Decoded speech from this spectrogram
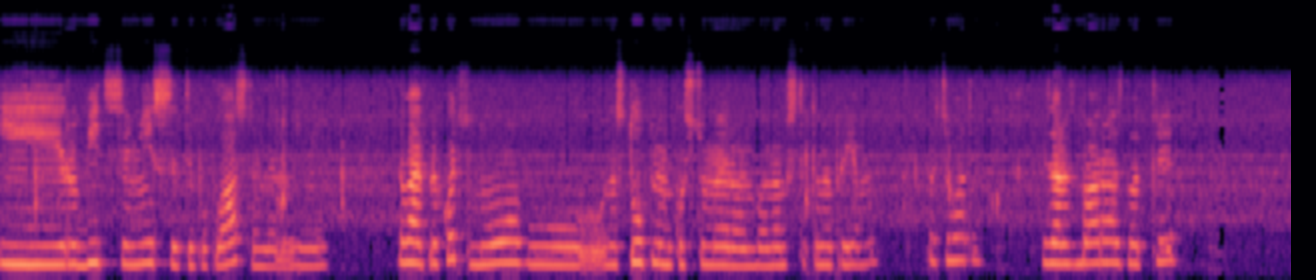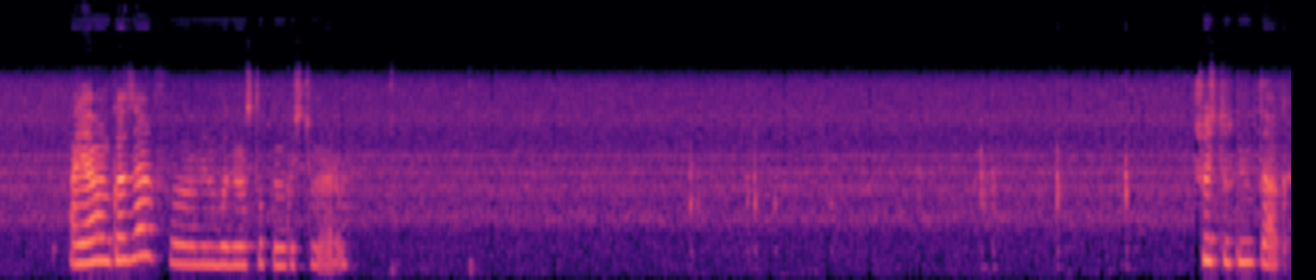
І робіть це місце типу класним, я не розумію. Давай, приходь знову наступним костюмером, бо нам з такими приємно працювати. І зараз два, раз, два, три. А я вам казав, е, він буде наступним костюмером. Щось тут не так.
